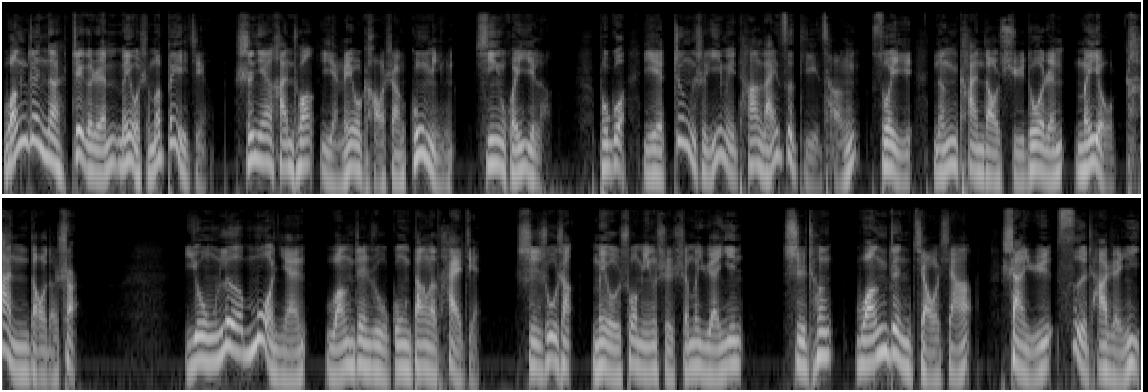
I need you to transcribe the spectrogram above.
王振呢，这个人没有什么背景，十年寒窗也没有考上功名，心灰意冷。不过，也正是因为他来自底层，所以能看到许多人没有看到的事儿。永乐末年，王振入宫当了太监，史书上没有说明是什么原因，史称王振狡黠，善于四察人意。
